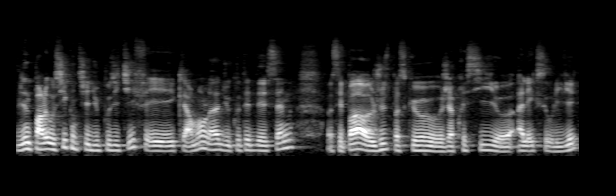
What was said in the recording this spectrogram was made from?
bien de parler aussi quand il y a du positif et clairement là du côté de DSM, euh, c'est pas euh, juste parce que j'apprécie Alex et Olivier,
